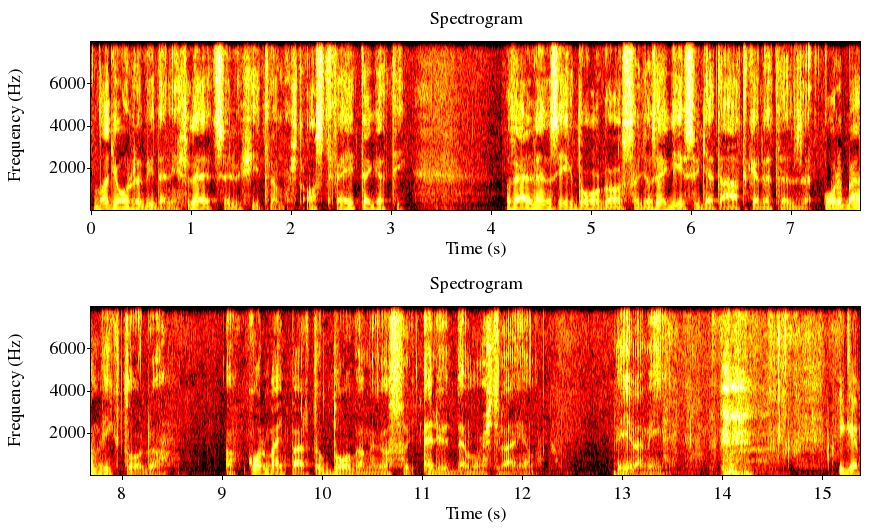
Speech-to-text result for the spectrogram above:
nagyon röviden és leegyszerűsítve most azt fejtegeti, az ellenzék dolga az, hogy az egész ügyet átkeretezze Orbán Viktorra, a kormánypártok dolga meg az, hogy erőt demonstráljanak. Vélemény. Igen,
